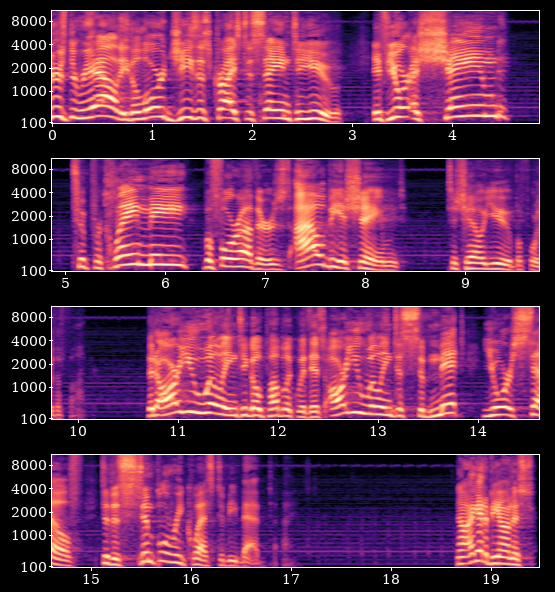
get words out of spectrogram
Here's the reality the Lord Jesus Christ is saying to you if you're ashamed to proclaim me before others, I'll be ashamed to tell you before the Father. But are you willing to go public with this? Are you willing to submit yourself to the simple request to be baptized? Now, I got to be honest,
